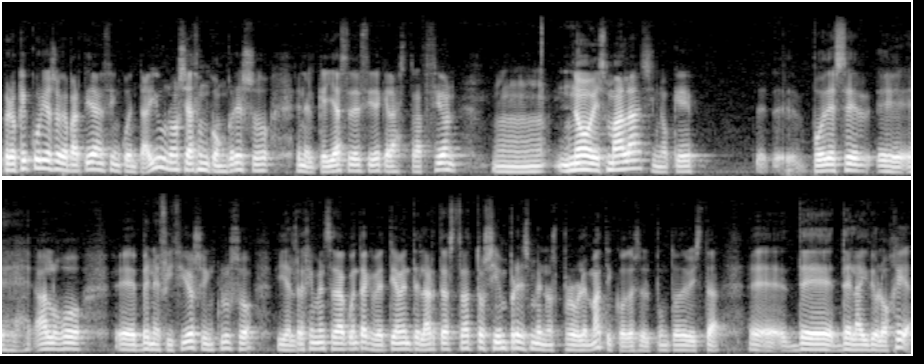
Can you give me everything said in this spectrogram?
Pero qué curioso que a partir del 51 se hace un congreso en el que ya se decide que la abstracción mm, no es mala, sino que puede ser eh, algo eh, beneficioso incluso, y el régimen se da cuenta que efectivamente el arte abstracto siempre es menos problemático desde el punto de vista eh, de, la ideología,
